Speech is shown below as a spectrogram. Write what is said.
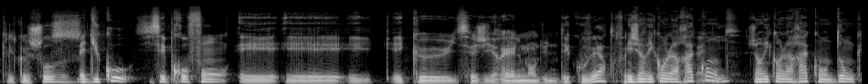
quelque chose. Mais du coup, si c'est profond et et et, et qu'il s'agit réellement d'une découverte. En fait, j'ai envie qu'on leur raconte. J'ai envie qu'on leur raconte. Donc,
